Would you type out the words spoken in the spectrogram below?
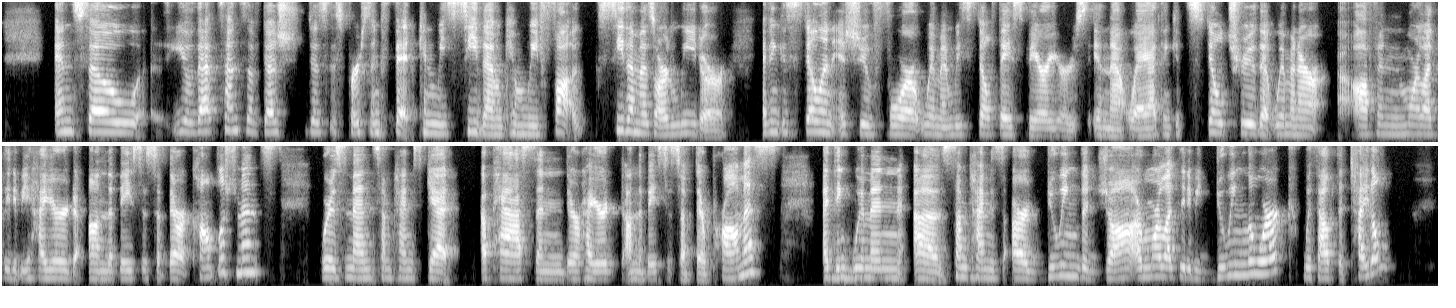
And so you know that sense of does does this person fit? Can we see them? Can we fo- see them as our leader? I think is still an issue for women. We still face barriers in that way. I think it's still true that women are often more likely to be hired on the basis of their accomplishments, whereas men sometimes get a pass and they're hired on the basis of their promise. I think women uh, sometimes are doing the job, are more likely to be doing the work without the title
